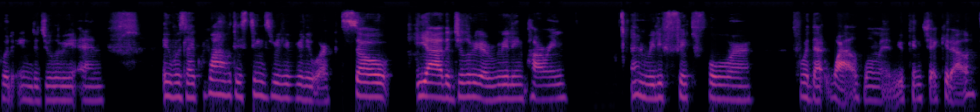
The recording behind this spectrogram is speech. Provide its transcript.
put in the jewelry. And it was like, wow, these things really, really work. So, yeah, the jewelry are really empowering and really fit for for that wild woman you can check it out.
